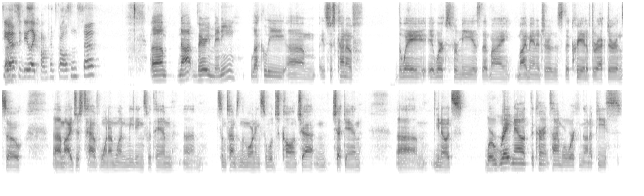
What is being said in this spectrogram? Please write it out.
Do you have to do like conference calls and stuff? Um, not very many. Luckily, um, it's just kind of the way it works for me is that my my manager is the creative director, and so um, I just have one-on-one meetings with him um, sometimes in the morning. So we'll just call and chat and check in. Um, you know, it's we're right now at the current time we're working on a piece.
